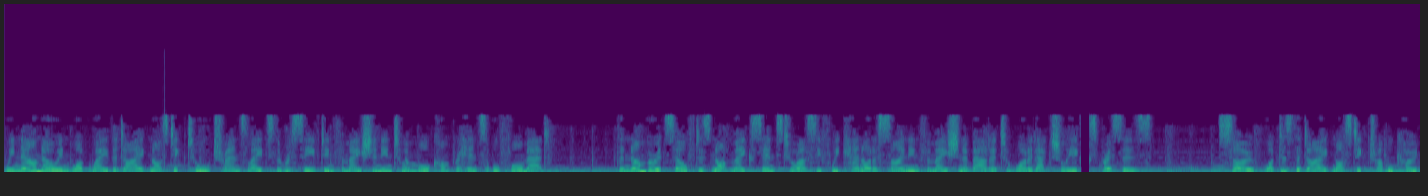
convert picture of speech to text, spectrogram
We now know in what way the diagnostic tool translates the received information into a more comprehensible format. The number itself does not make sense to us if we cannot assign information about it to what it actually expresses. So, what does the diagnostic trouble code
